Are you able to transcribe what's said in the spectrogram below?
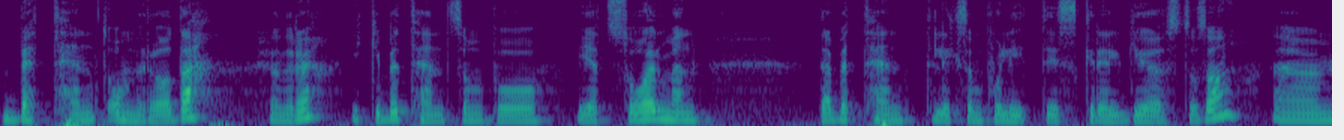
betent område. Skjønner du? Ikke betent som på, i et sår, men det er betent liksom politisk, religiøst og sånn. Um,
